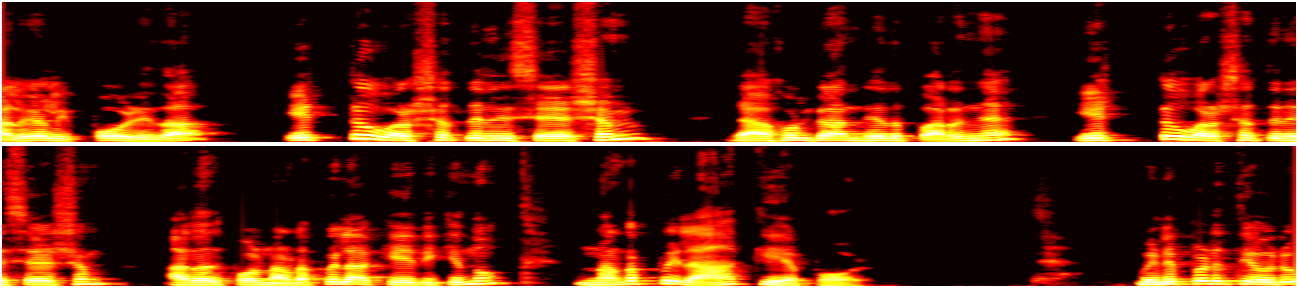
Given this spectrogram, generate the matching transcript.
ആളുകൾ ഇപ്പോഴിതാ എട്ട് വർഷത്തിന് ശേഷം രാഹുൽ ഗാന്ധി അത് പറഞ്ഞ് എട്ട് വർഷത്തിന് ശേഷം അത് ഇപ്പോൾ നടപ്പിലാക്കിയിരിക്കുന്നു. നടപ്പിലാക്കിയപ്പോൾ വെളിപ്പെടുത്തിയ ഒരു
